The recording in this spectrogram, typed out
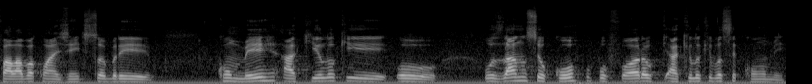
falava com a gente sobre comer aquilo que o, usar no seu corpo por fora aquilo que você come,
